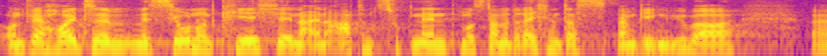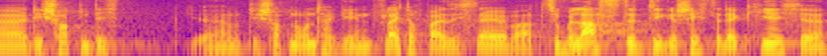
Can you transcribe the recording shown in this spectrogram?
Und wer heute Mission und Kirche in einen Atemzug nennt, muss damit rechnen, dass beim Gegenüber äh, die, Schotten dicht, äh, die Schotten runtergehen, vielleicht auch bei sich selber. Zu belastet die Geschichte der Kirche.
